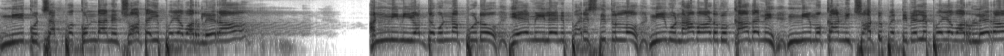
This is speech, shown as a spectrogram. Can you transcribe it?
నీకు చెప్పకుండానే చోట అయిపోయేవారు లేరా? అన్ని నీ యొద్ద ఉన్నప్పుడు ఏమీ లేని పరిస్థితుల్లో నీవు నావాడువు కాదని నీ ముఖాన్ని చాటు పెట్టి వెళ్ళిపోయేవారు లేరా?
